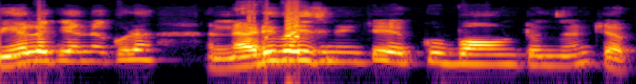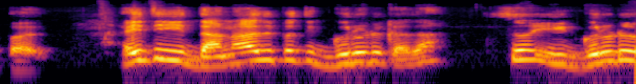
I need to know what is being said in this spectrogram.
వీళ్ళకైనా కూడా నడి వయసు నుంచే ఎక్కువ బాగుంటుందని చెప్పాలి. అయితే ఈ ధనాధిపతి గురుడు కదా సో ఈ గురుడు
